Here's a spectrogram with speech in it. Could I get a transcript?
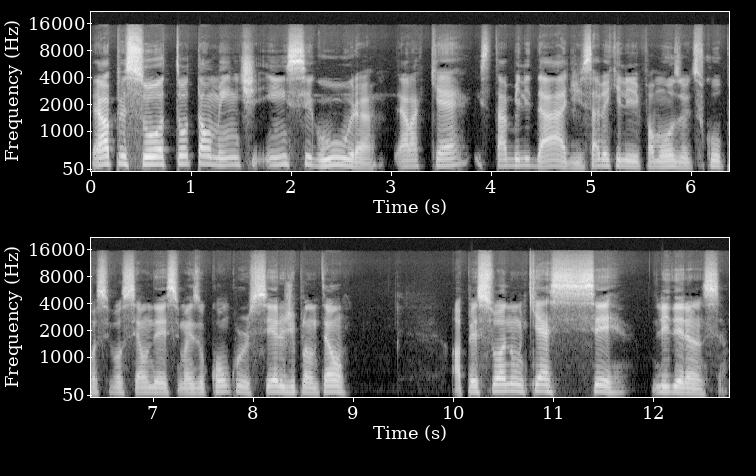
É uma pessoa totalmente insegura. Ela quer estabilidade. Sabe aquele famoso, desculpa se você é um desse, mas o concurseiro de plantão? A pessoa não quer ser liderança.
